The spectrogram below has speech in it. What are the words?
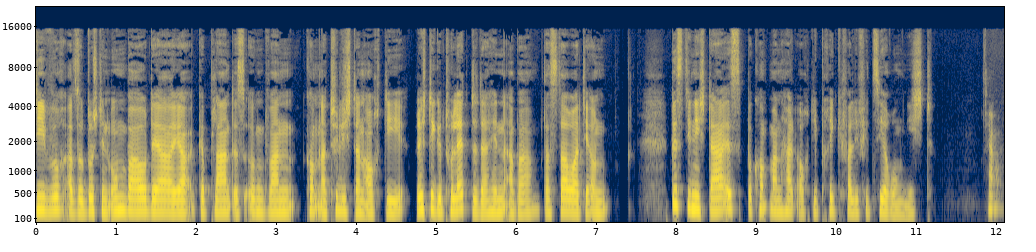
die wird, also durch den Umbau, der ja geplant ist, irgendwann kommt natürlich dann auch die richtige Toilette dahin, aber das dauert ja und bis die nicht da ist, bekommt man halt auch die Präqualifizierung nicht. Ja,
